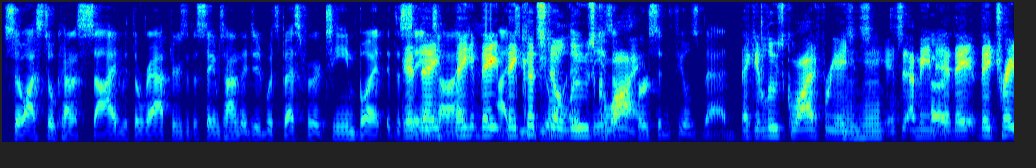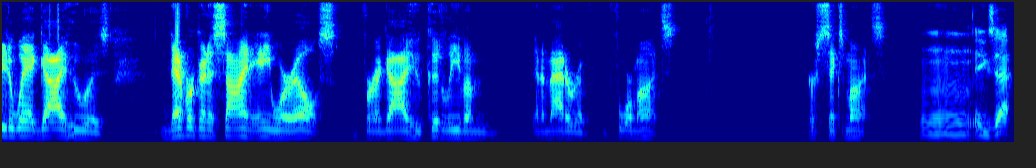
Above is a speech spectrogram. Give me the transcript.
So I still kind of side with the Raptors at the same time. They did what's best for their team, but at the Yeah, same they- time, they- they- they could still lose Kawhi. person feels bad. They could lose Kawhi to free agency. Mhm. It's I mean Uh, they they traded away a guy who was never going to sign anywhere else for a guy who could leave him in a matter of four months or six months. Mm-hmm. Exactly.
